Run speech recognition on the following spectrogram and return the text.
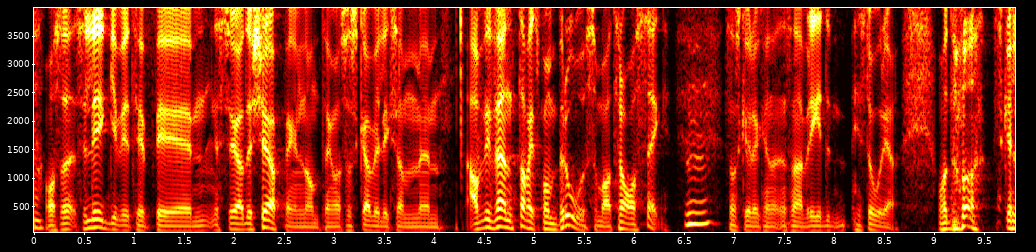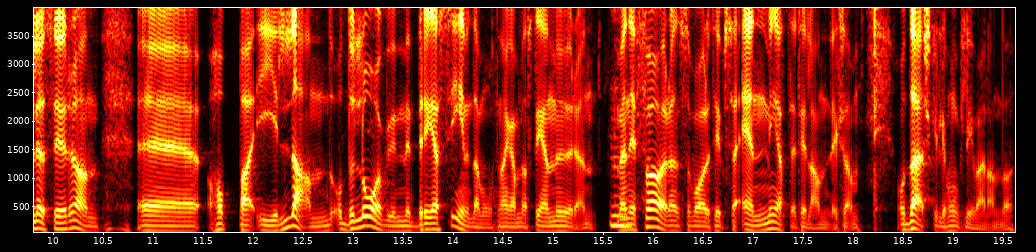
är. Och så, så ligger vi typ i mm, Söderköping eller någonting och så ska vi liksom... eh, Ja, vi väntar faktiskt på en bro som var trasig. Som skulle kunna, en sån här vridhistoria. Och då skulle syrran eh, hoppa i land och då låg vi med bredsidan mot den här gamla stenmuren. Men i fören så var det typ så en meter till land liksom. Och där skulle hon kliva i land då.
